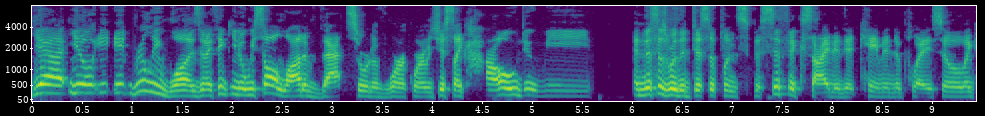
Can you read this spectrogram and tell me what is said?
Yeah, you know, it, it really was, and I think you know we saw a lot of that sort of work where it was just like, how do we and this is where the discipline specific side of it came into play. So, like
